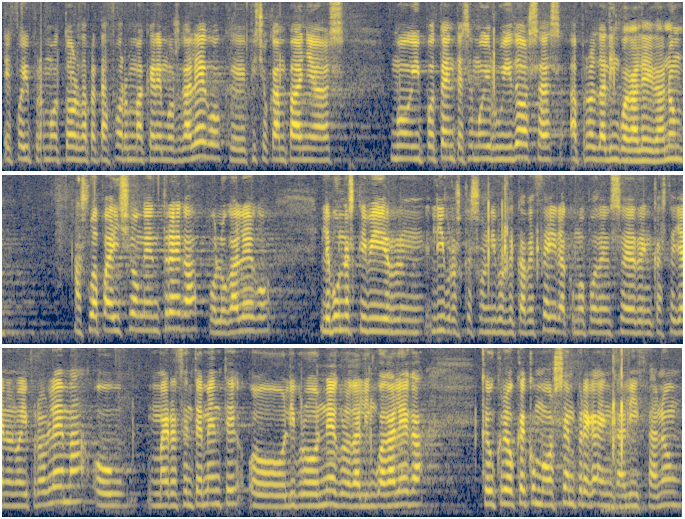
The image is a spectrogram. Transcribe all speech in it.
e foi promotor da plataforma Queremos Galego, que fixo campañas moi potentes e moi ruidosas a prol da lingua galega, non? A súa paixón e entrega polo galego levou a escribir libros que son libros de cabeceira, como poden ser En castellano non hai problema, ou, máis recentemente, o libro negro da lingua galega, que eu creo que como sempre en Galiza, non?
